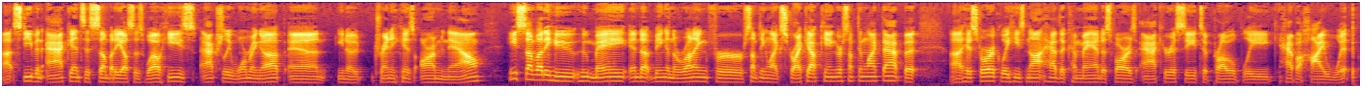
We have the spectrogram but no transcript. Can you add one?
uh, Stephen Atkins is somebody else as well. He's actually warming up and you know training his arm now. He's somebody who who may end up being in the running for something like strikeout king or something like that, but uh, historically, he's not had the command as far as accuracy to probably have a high WHIP,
